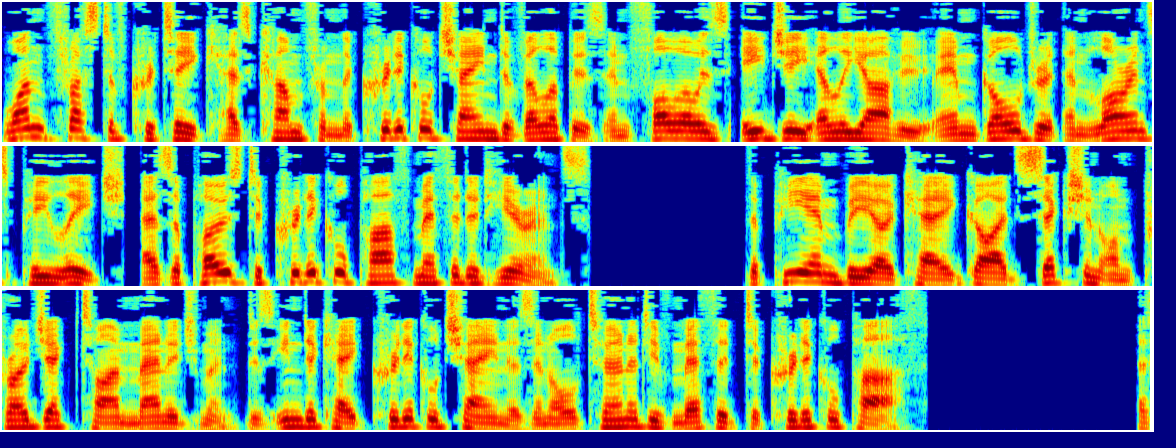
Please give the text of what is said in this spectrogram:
One thrust of critique has come from the critical chain developers and followers e.g. Eliyahu M. Goldratt and Lawrence P. Leach, as opposed to critical path method adherents. The PMBOK Guide section on project time management does indicate critical chain as an alternative method to critical path. A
